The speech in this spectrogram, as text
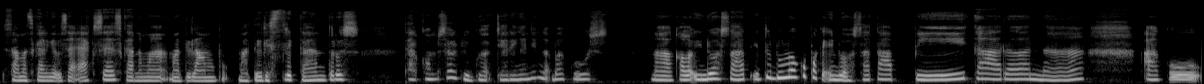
sama sekali nggak bisa akses karena mati lampu mati listrik kan. Terus Telkomsel juga jaringannya nggak bagus. Nah, kalau Indosat itu dulu aku pakai Indosat tapi karena aku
